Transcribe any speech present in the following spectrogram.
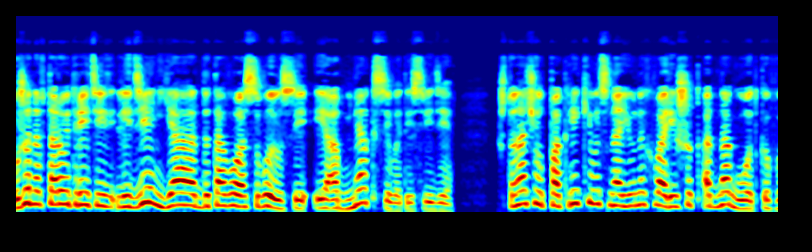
Уже на второй-третий ли день я до того освоился и обмякся в этой среде, что начал покрикивать на юных воришек-одногодков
